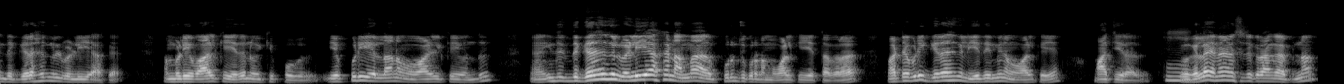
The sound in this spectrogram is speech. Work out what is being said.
இந்த கிரகங்கள் வழியாக நம்முடைய வாழ்க்கை எதை நோக்கி போகுது? எப்படியெல்லாம் நம்ம வாழ்க்கை வந்து இந்த இந்த கிரகங்கள் வழியாக நம்ம புரிஞ்சுக்கிறோம் நம்ம வாழ்க்கையே தவிர, மற்றபடி கிரகங்கள் எதுவுமே நம்ம வாழ்க்கைய மாத்திறாது. ம். இவங்க எல்லாம் என்ன நினைச்சிட்டு இருக்கிறாங்க அப்படின்னா,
